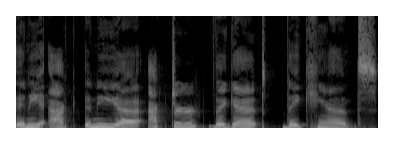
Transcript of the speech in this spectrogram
any act any uh, actor they get they can't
